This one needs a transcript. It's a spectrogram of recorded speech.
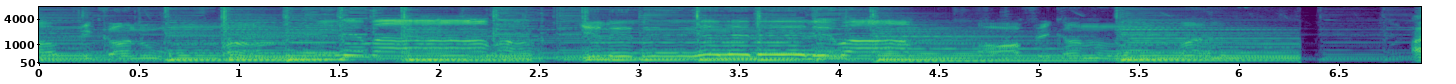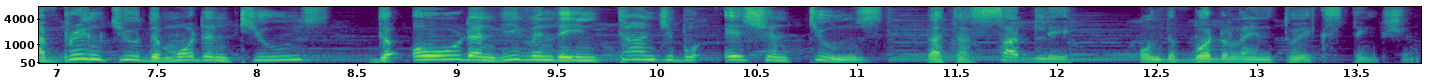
African woman. African woman. I bring to you the modern tunes, the old and even the intangible ancient tunes that are sadly on the borderline to extinction.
